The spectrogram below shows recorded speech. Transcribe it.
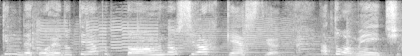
que no decorrer do tempo tornam-se orquestra. Atualmente,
